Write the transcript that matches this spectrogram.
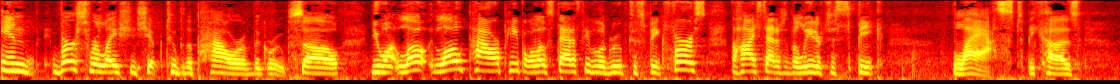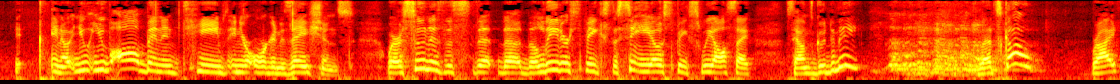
inverse relationship to the power of the group. So you want low, low power people, low status people in the group to speak first, the high status of the leader to speak last. Because, you know, you, you've all been in teams in your organizations where as soon as the, the, the, the leader speaks, the CEO speaks, we all say, sounds good to me. Let's go. Right?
